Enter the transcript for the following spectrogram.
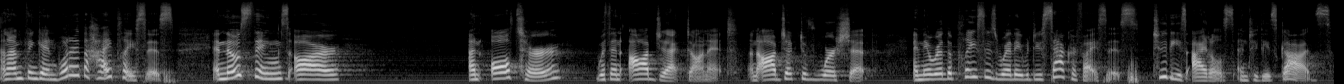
And I'm thinking, what are the high places? And those things are an altar with an object on it, an object of worship. And they were the places where they would do sacrifices to these idols and to these gods.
